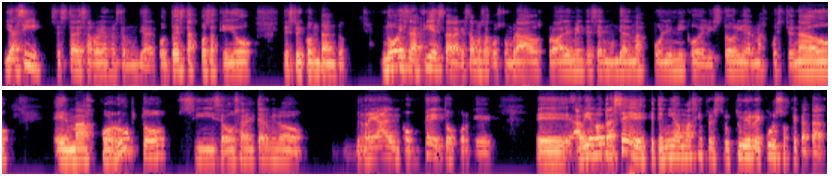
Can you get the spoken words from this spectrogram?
Y así se está desarrollando este mundial, con todas estas cosas que yo te estoy contando. No es la fiesta a la que estamos acostumbrados, probablemente es el mundial más polémico de la historia, el más cuestionado, el más corrupto, si se va a usar el término real, concreto, porque eh, habían otras sedes que tenían más infraestructura y recursos que Qatar.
